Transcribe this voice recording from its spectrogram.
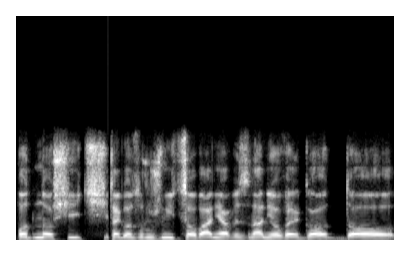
podnosić tego zróżnicowania wyznaniowego do,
